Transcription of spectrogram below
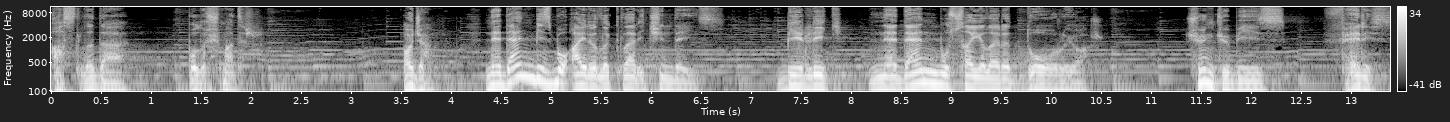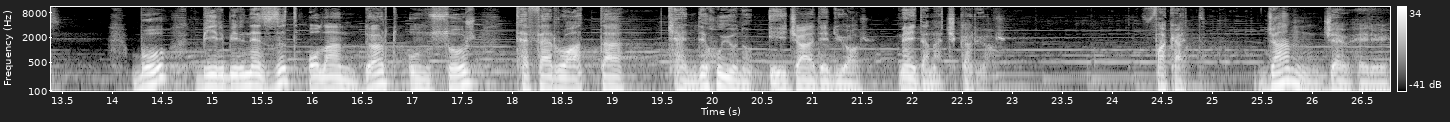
aslı da buluşmadır. Hocam, neden biz bu ayrılıklar içindeyiz? Birlik neden bu sayıları doğuruyor? Çünkü biz feriz. Bu birbirine zıt olan dört unsur teferruatta kendi huyunu icat ediyor, meydana çıkarıyor. Fakat can cevheri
